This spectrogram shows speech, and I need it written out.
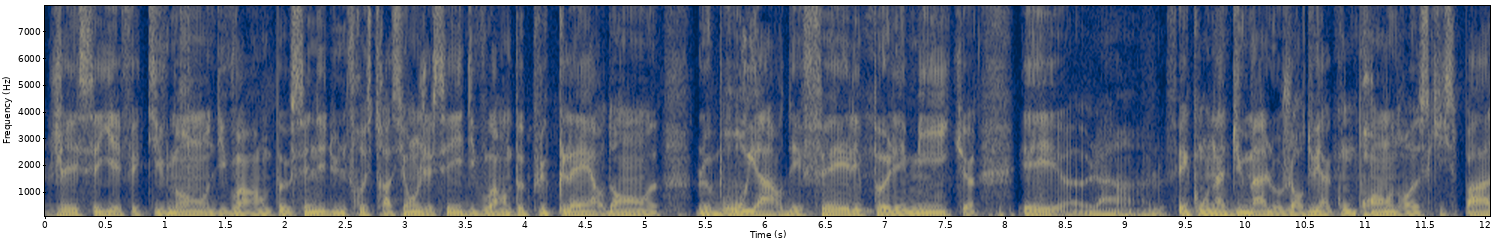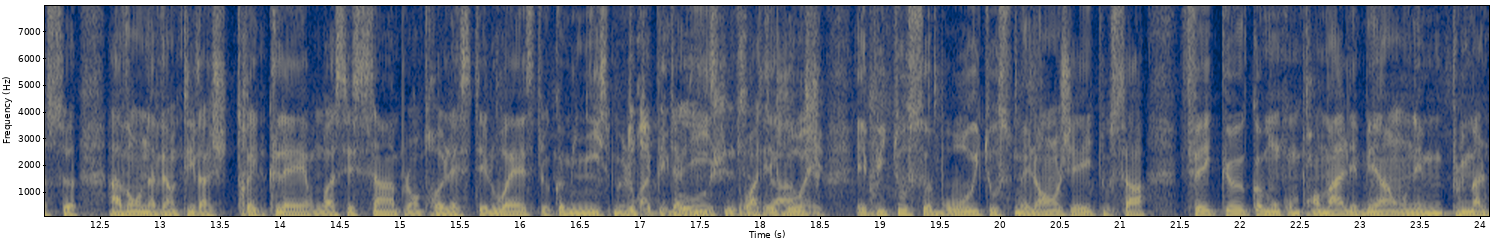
j'ai essayé effectivement d'y voir un peu. C'est né d'une frustration. J'ai essayé d'y voir un peu plus clair dans euh, le brouillard des faits, les polémiques et euh, le fait qu'on a du mal aujourd'hui à comprendre ce qui se passe. Avant, on avait un clivage très clair ou assez simple entre l'Est et l'Ouest, le communisme, le capitalisme, droite et gauche. Et puis tout se brouille, tout se mélange et tout ça fait que, comme on comprend mal, eh bien, on est plus mal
